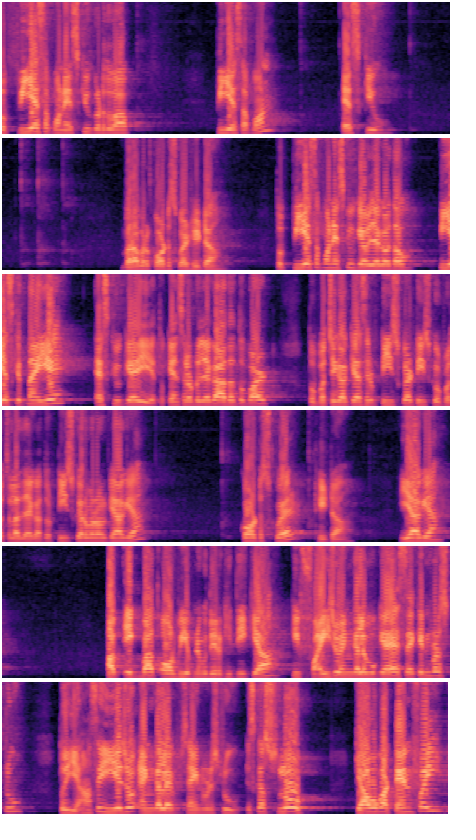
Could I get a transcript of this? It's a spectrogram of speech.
तो P S upon S Q कर दो आप। P S upon S Q बराबर कॉट स्क्वायर थीटा तो P S upon S Q क्या हो जाएगा बताओ? पी एस कितना है ये? एस क्यू क्या है ये? तो कैंसिल आउट हो जाएगा आधा तो पार्ट तो बचेगा क्या? सिर्फ़ टी स्क्वायर टी स्क्वायर पर चला जाएगा। तो टी स्क्वायर बराबर क्या आ गया? कॉट स्क्वायर थीटा ये आ गया। अब एक बात और भी अपने को दे रखी थी क्या? कि फाइव जो एंगल है वो क्या है? सेकंड वर्स टू तो यहाँ से ये जो एंगल है सेकंड वर्स टू इसका स्लोप क्या होगा? टेन फाइव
